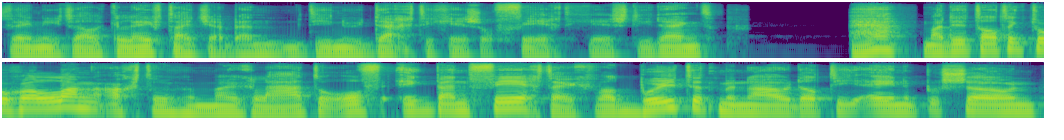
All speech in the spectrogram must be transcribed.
weet niet welke leeftijd jij bent, die nu 30 is of 40 is, die denkt, hè, maar dit had ik toch al lang achter me gelaten. Of ik ben 40, wat boeit het me nou dat die ene persoon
